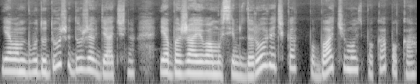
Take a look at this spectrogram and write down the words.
Я вам буду дуже-дуже вдячна. Я бажаю вам усім здоров'ячка. Побачимось. Пока-пока.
